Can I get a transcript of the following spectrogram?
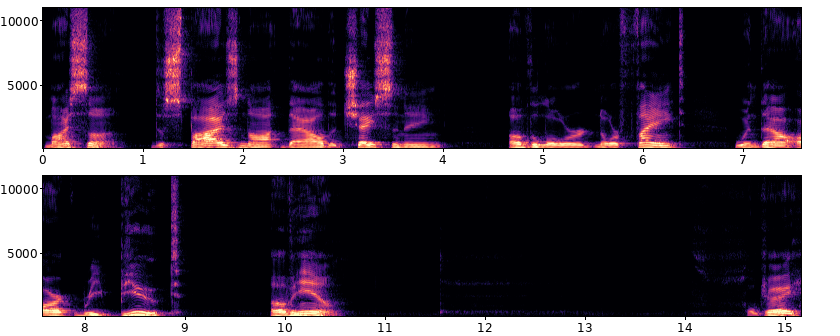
My son, despise not thou the chastening of the Lord, nor faint when thou art rebuked of him. Okay?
